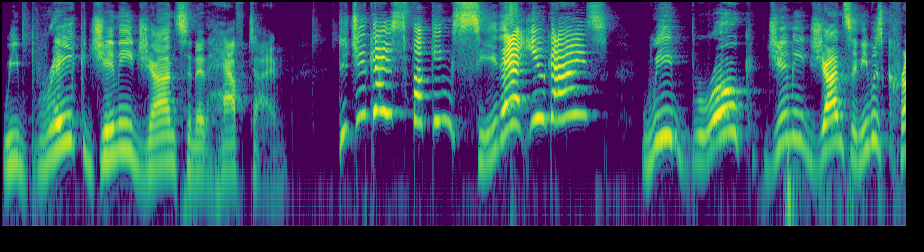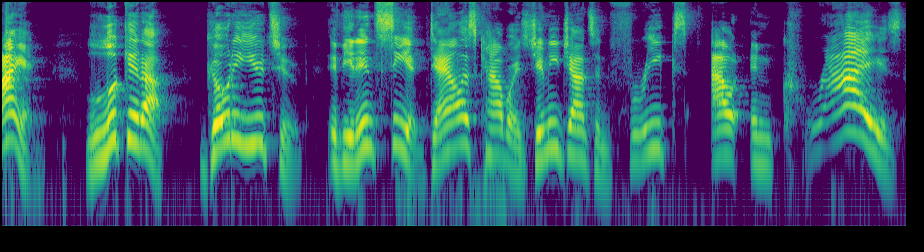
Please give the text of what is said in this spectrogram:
we break Jimmy Johnson at halftime. Did you guys fucking see that, you guys? We broke Jimmy Johnson. He was crying. Look it up. Go to YouTube. If you didn't see it, Dallas Cowboys, Jimmy Johnson freaks out and cries.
